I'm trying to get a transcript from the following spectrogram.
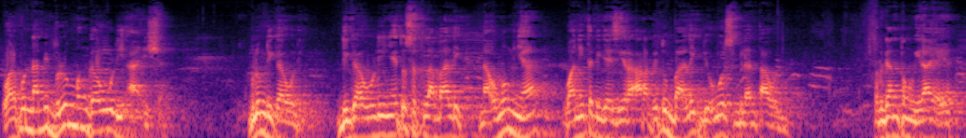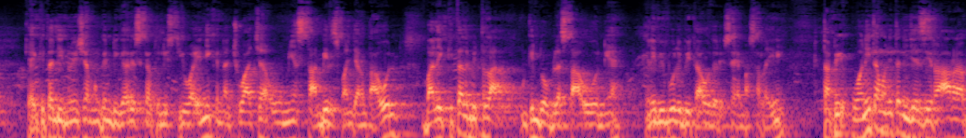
Walaupun Nabi belum menggauli Aisyah. Belum digauli. Digaulinya itu setelah balik. Nah umumnya wanita di Jazirah Arab itu balik di umur 9 tahun. Tergantung wilayah ya. Kayak kita di Indonesia mungkin di garis katulistiwa ini kena cuaca umumnya stabil sepanjang tahun, balik kita lebih telat, mungkin 12 tahun ya. Ini ibu lebih tahu dari saya masalah ini. Tapi wanita-wanita di Jazirah Arab,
